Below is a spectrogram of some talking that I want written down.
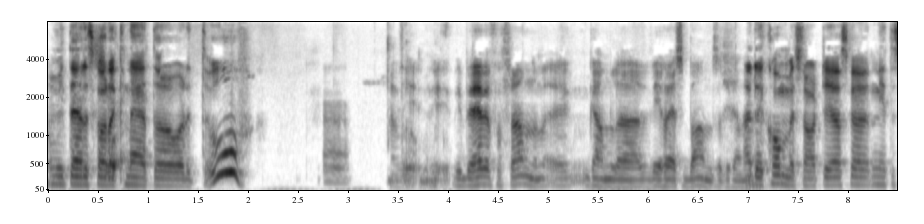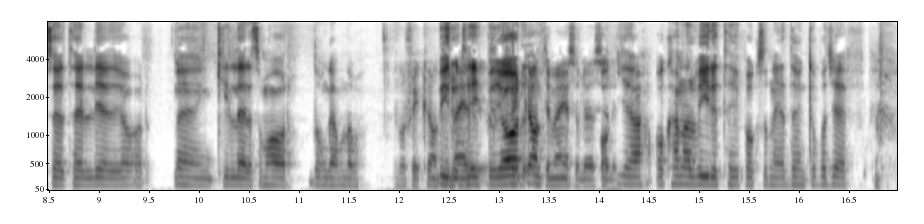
Om inte jag hade skadat knät hade det varit, oh! Ja, Vi, vi, vi behöver få fram de eh, gamla VHS-band så vi kan... Ja, det kommer snart. Jag ska ner till Södertälje. Jag har en kille som har de gamla. Du får skicka dem till mig. Videotejper, ja, Skicka dem till mig så löser Och, jag det. ja, och han har videotejp också när jag dunkar på Jeff.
